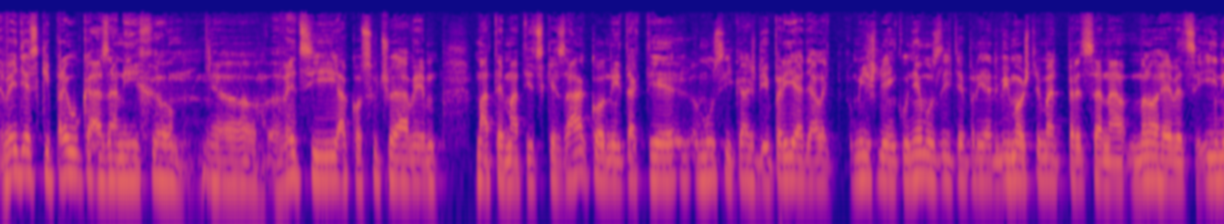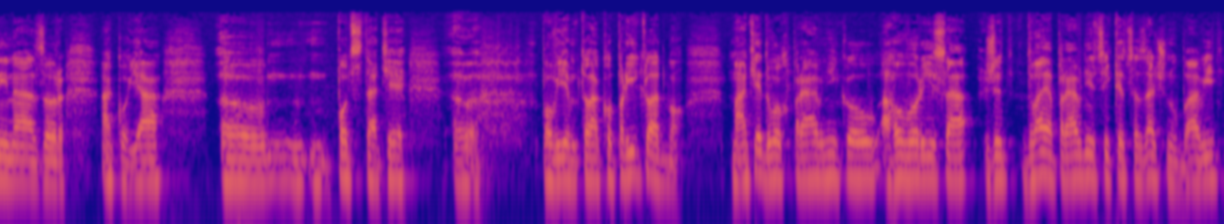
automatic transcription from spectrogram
vedecky preukázaných ehm, ehm, vecí, ako sú, čo ja viem, matematické zákony, tak tie musí každý prijať, ale myšlienku nemusíte prijať. Vy môžete mať predsa na mnohé veci iný názor ako ja. V podstate poviem to ako príkladmo máte dvoch právnikov a hovorí sa, že dvaja právnici, keď sa začnú baviť,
